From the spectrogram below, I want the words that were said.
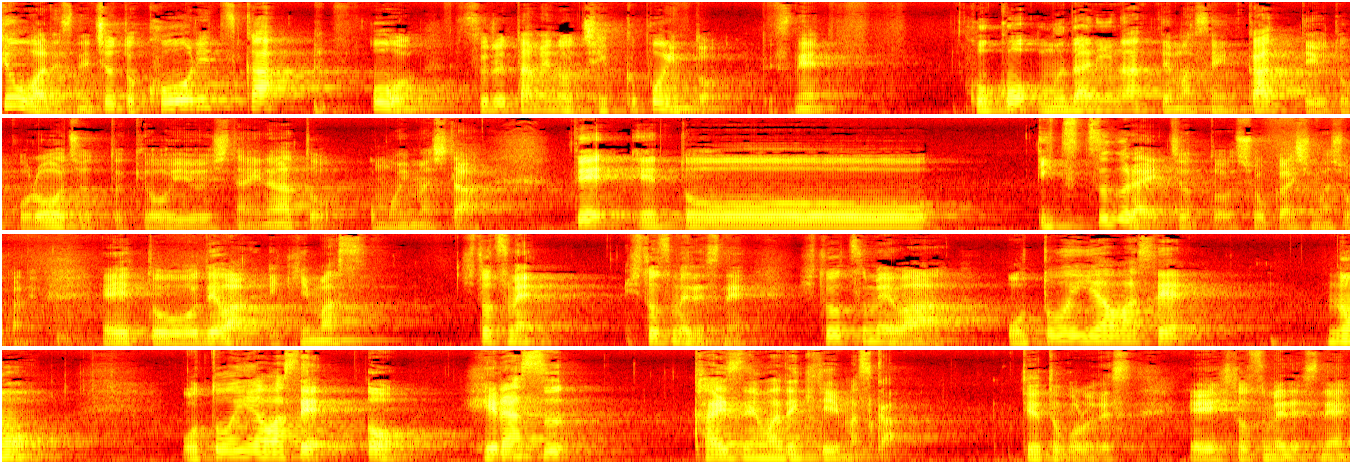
今日はですねちょっと効率化をするためのチェックポイントですね。ここ無駄になってませんかっていうところをちょっと共有したいなと思いました。でえっ、と5つぐらいちょっと紹介しましょうかね。えっ、とではいきます。1つ目。一つ目ですね。一つ目は、お問い合わせの、お問い合わせを減らす改善はできていますか？っていうところです。えー一つ目ですね。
